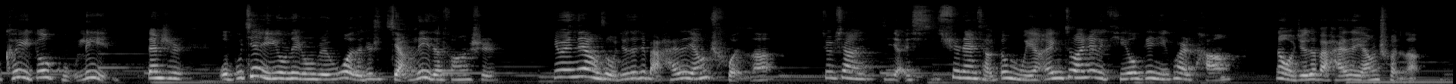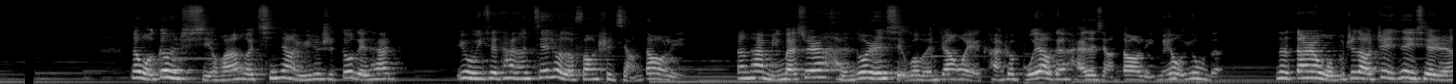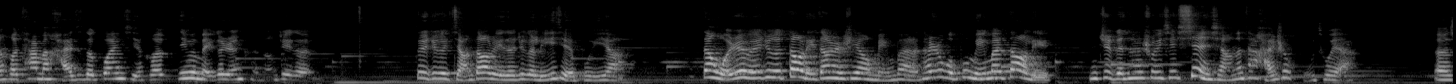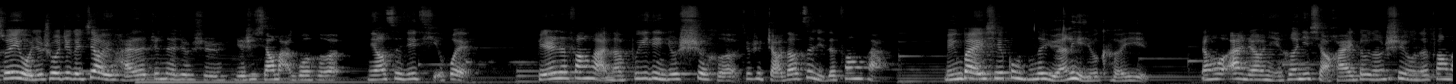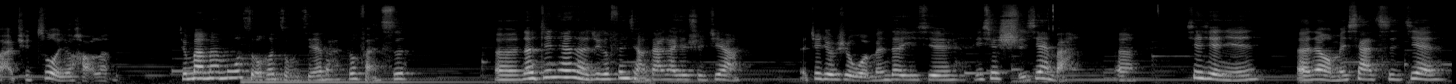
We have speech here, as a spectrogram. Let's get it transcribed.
可以多鼓励，但是。我不建议用那种 reward，就是奖励的方式，因为那样子我觉得就把孩子养蠢了，就像养训练小动物一样。哎，你做完这个题，我给你一块糖，那我觉得把孩子养蠢了。那我更喜欢和倾向于就是多给他用一些他能接受的方式讲道理，让他明白。虽然很多人写过文章，我也看说不要跟孩子讲道理，没有用的。那当然，我不知道这那些人和他们孩子的关系，和因为每个人可能这个对这个讲道理的这个理解不一样。但我认为这个道理当然是要明白了。他如果不明白道理，你只跟他说一些现象，那他还是糊涂呀。呃，所以我就说，这个教育孩子真的就是也是小马过河，你要自己体会。别人的方法呢不一定就适合，就是找到自己的方法，明白一些共同的原理就可以。然后按照你和你小孩都能适用的方法去做就好了，就慢慢摸索和总结吧，多反思。呃，那今天的这个分享大概就是这样，这就是我们的一些一些实践吧。嗯，谢谢您。呃，那我们下次见。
